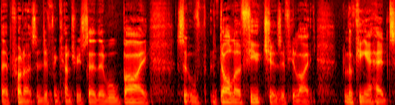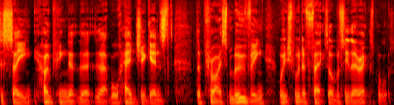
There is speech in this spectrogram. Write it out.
their products in different countries, so they will buy sort of dollar futures, if you like, looking ahead to say, hoping that the, that will hedge against the price moving, which would affect obviously their exports.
